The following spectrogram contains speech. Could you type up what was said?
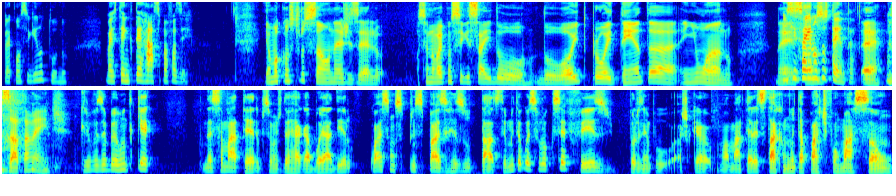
vai conseguindo tudo. Mas tem que ter raça para fazer. E é uma construção, né, Gisélio? Você não vai conseguir sair do, do 8 pro 80 em um ano. Né? E se então, sair não sustenta. É, exatamente. Queria fazer a pergunta que é nessa matéria, principalmente do RH boiadeiro, quais são os principais resultados? Tem muita coisa que você falou que você fez, por exemplo, acho que é uma matéria destaca muito a parte de formação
